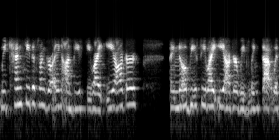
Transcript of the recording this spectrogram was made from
we can see this one growing on BCYE agar. I know BCYE agar, we've linked that with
